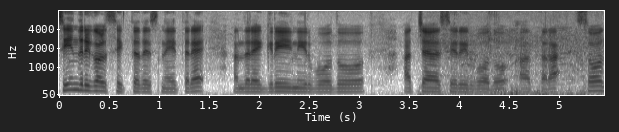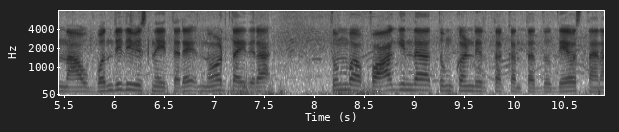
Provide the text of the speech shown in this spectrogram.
ಸೀನ್ರಿಗಳು ಸಿಗ್ತದೆ ಸ್ನೇಹಿತರೆ. ಅಂದರೆ ಗ್ರೀನ್ ಇರ್ಬೋದು ಹಚ್ಚ ಹಸಿರು ಇರ್ಬೋದು, ಆ ಥರ. ಸೊ ನಾವು ಬಂದಿದ್ದೀವಿ ಸ್ನೇಹಿತರೆ. ನೋಡ್ತಾ ಇದ್ದೀರಾ? ತುಂಬ ಫಾಗಿಂದ ತುಂಬ್ಕೊಂಡಿರ್ತಕ್ಕಂಥದ್ದು ದೇವಸ್ಥಾನ.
